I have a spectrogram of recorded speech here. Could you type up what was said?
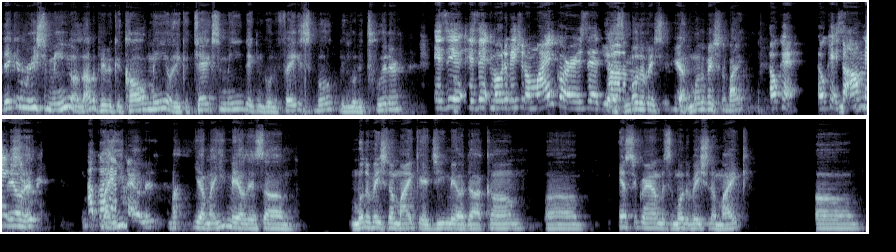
they can reach me. A lot of people could call me, or they could text me. They can go to Facebook. They can go to Twitter. Is it is it motivational Mike or is it? Yes, um, motivation. Yeah, motivational Mike. Okay. Okay. So I'll make sure. Oh, my ahead, email is my, yeah, my email is um, motivationalmike at gmail.com. Um, Instagram is motivational Mike. Um,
